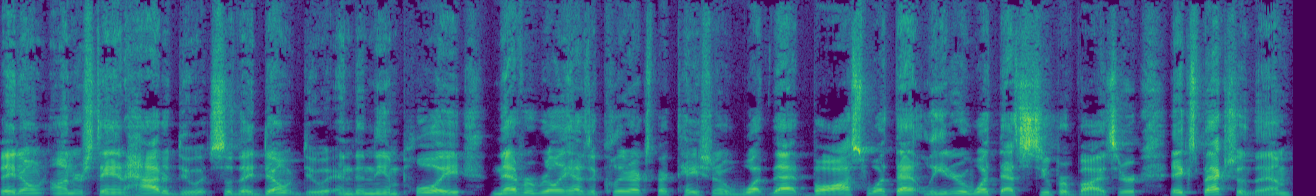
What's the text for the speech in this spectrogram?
They don't understand how to do it, so they don't do it. And then the employee never really has a clear expectation of what that boss, what that leader, what that supervisor expects of them.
